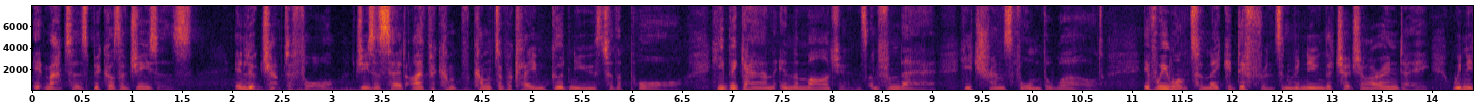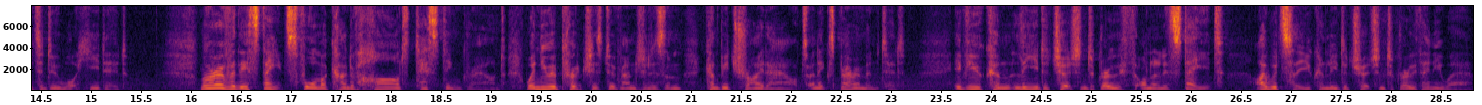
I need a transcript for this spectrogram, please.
It matters because of Jesus. In Luke chapter 4, Jesus said, I've come to proclaim good news to the poor. He began in the margins, and from there, he transformed the world. If we want to make a difference in renewing the church in our own day, we need to do what he did. Moreover, the estates form a kind of hard testing ground where new approaches to evangelism can be tried out and experimented. If you can lead a church into growth on an estate, I would say you can lead a church into growth anywhere.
